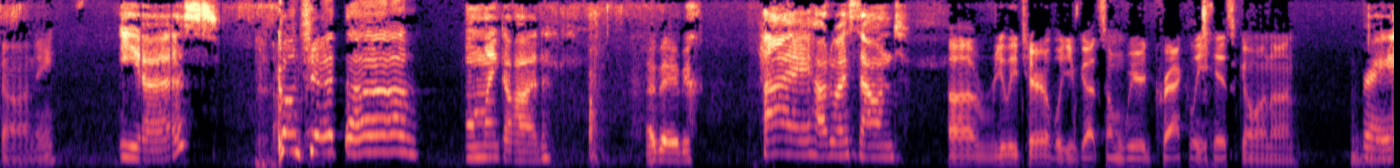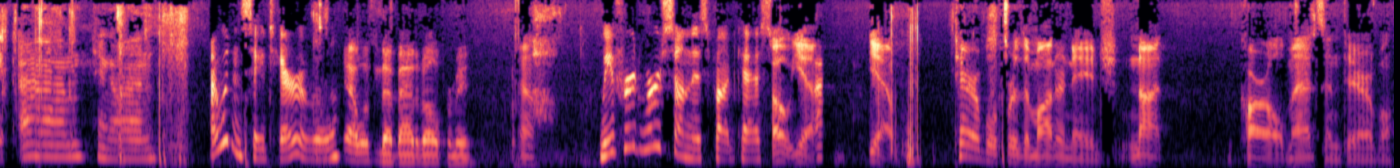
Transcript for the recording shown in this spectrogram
Connie. Yes. Conchetta! Oh my god. Hi, baby. Hi, how do I sound? Uh, really terrible. You've got some weird crackly hiss going on. Right. Um, hang on. I wouldn't say terrible. Yeah, it wasn't that bad at all for me. Oh, We've heard worse on this podcast. oh yeah, yeah. Terrible for the modern age, not Carl Madsen terrible.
